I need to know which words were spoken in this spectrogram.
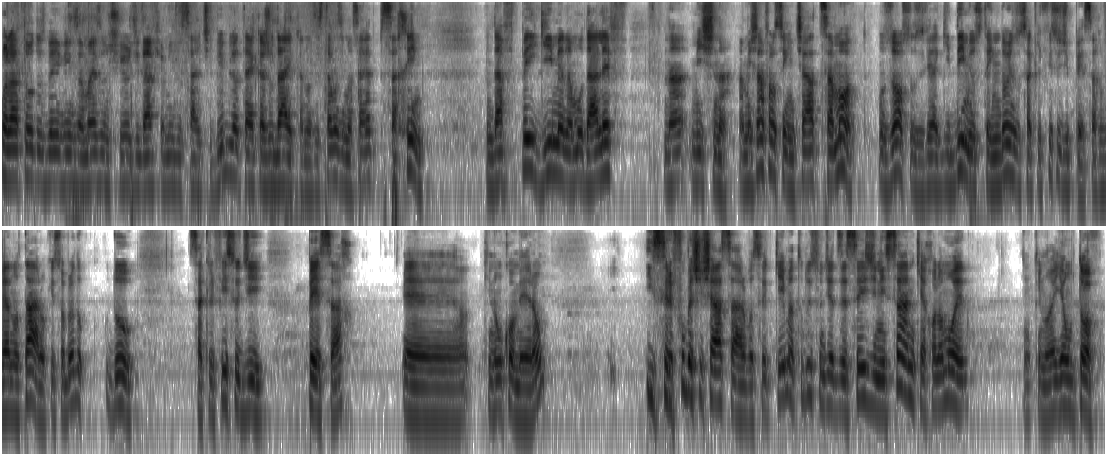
Olá a todos, bem-vindos a mais um show de Daf Yomi do site Biblioteca Judaica. Nós estamos em Maseret Psachim, no Daf Pei Gimel Amud Aleph, na Mishnah. A Mishnah fala o seguinte: a Tzamot, os ossos, a Gidim, os tendões do sacrifício de Pesach, vai anotar o que sobrou do, do sacrifício de Pesach, é, que não comeram, e Srefu Beshishasar, você queima tudo isso no dia 16 de Nissan, que é Holamoed, que não é Yom Tov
